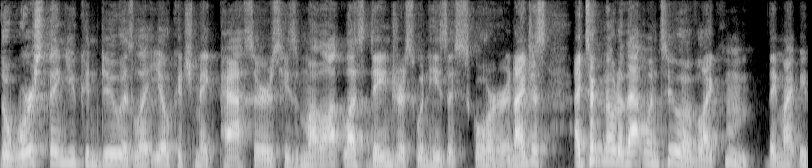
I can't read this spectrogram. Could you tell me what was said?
the worst thing you can do is let Jokic make passers. He's a lot less dangerous when he's a scorer, and I just I took note of that one too. Of like, hmm, they might be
